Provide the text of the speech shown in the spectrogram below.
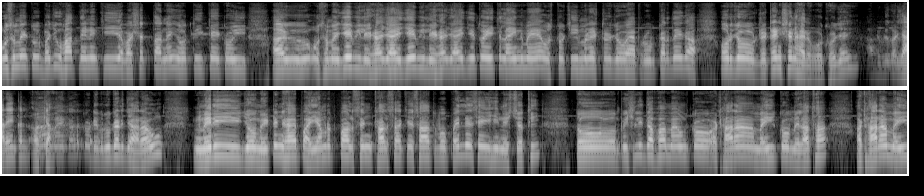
उसमें कोई वजूहत देने की आवश्यकता नहीं होती कि कोई उसमें ये भी लिखा जाए, ये भी लिखा जाए। ये तो एक लाइन में है उसको चीफ मिनिस्टर जो है अप्रूव कर देगा, और जो डिटेंशन है रिवोट हो जाएगी। डिब्रूगढ़ जा रहे हैं कल और हाँ, क्या? मैं कल तो डिब्रूगढ़ जा रहा हूँ। मेरी जो मीटिंग है भाई अमृतपाल सिंह खालसा के साथ वो पहले से ही निश्चित थी। तो पिछली दफ़ा मैं उनको 18 मई को मिला था 18 मई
